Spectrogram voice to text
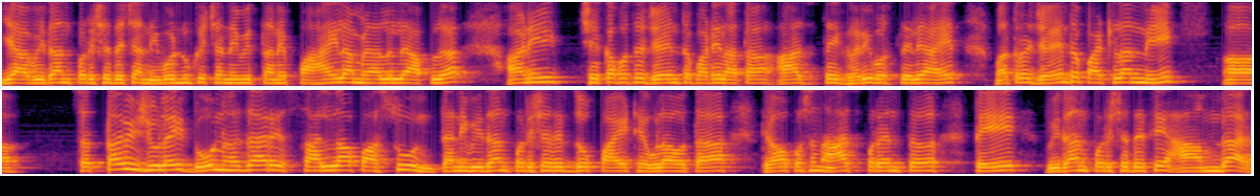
या विधान परिषदेच्या निवडणुकीच्या निमित्ताने पाहायला मिळालेलं आहे आपलं आणि शेकापचे जयंत पाटील आता आज ते घरी बसलेले आहेत. मात्र जयंत पाटलांनी सत्तावीस जुलै दोन हजार सालापासून त्यांनी विधान परिषदेत जो पाय ठेवला होता तेव्हापासून आजपर्यंत ते विधान परिषदेचे आमदार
